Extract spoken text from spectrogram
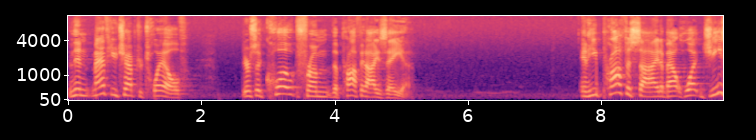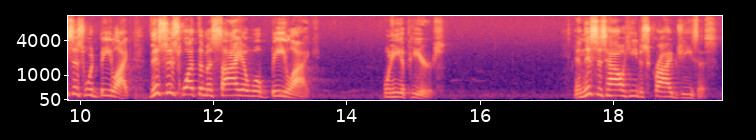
And then Matthew chapter 12, there's a quote from the prophet Isaiah. And he prophesied about what Jesus would be like. This is what the Messiah will be like when he appears. And this is how he described Jesus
